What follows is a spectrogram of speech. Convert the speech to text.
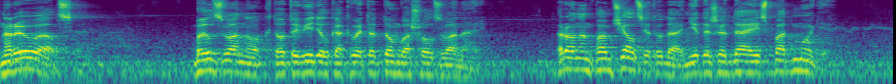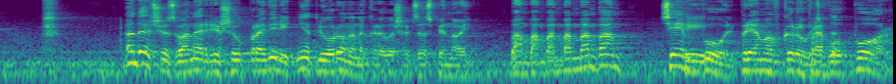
Нарывался. Был звонок, кто-то видел, как в этот дом вошел звонарь. Ронан помчался туда, не дожидаясь подмоги. А дальше звонарь решил проверить, нет ли у Ронана крылышек за спиной. Бам-бам-бам-бам-бам-бам. Семь Ты- пуль прямо в грудь, правда- в упор.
